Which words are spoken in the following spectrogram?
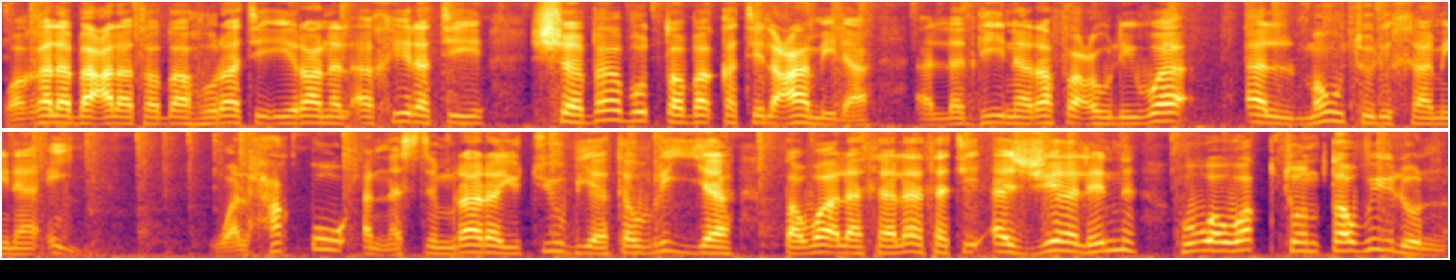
وغلب على تظاهرات إيران الأخيرة شباب الطبقة العاملة الذين رفعوا لواء الموت لخامنائي والحق أن استمرار يوتيوبيا ثورية طوال ثلاثة أجيال هو وقت طويل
